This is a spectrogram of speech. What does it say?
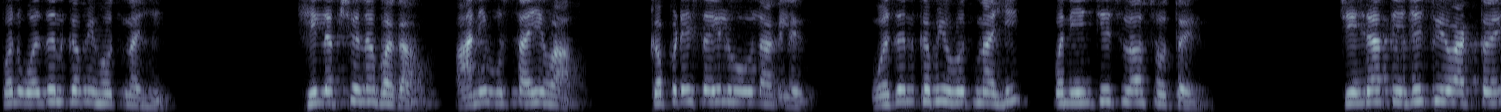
पण वजन कमी होत नाही. ही लक्षणं बघा आणि उत्साही व्हा. कपडे सैल होऊ लागलेत. वजन कमी होत नाही पण इंचीस लॉस होतोय. चेहरा तेजस्वी वाटतोय.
